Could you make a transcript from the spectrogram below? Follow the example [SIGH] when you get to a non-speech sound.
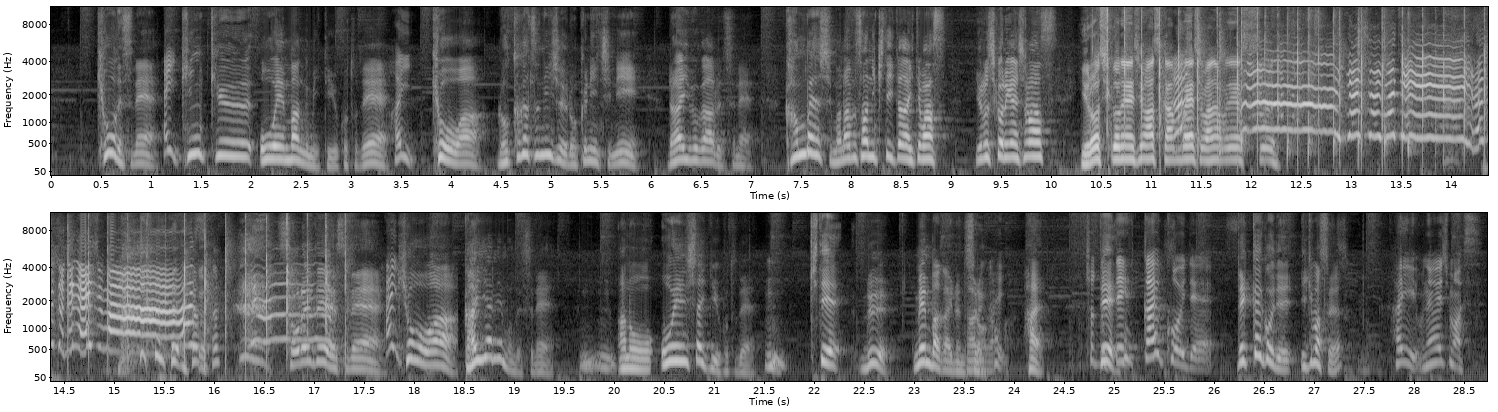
今日ですね、はい。緊急応援番組ということで、はい、今日は6月26日にライブがあるですね神林学さんに来ていただいてます。よろしくお願いします。よろしくお願いします。神林学です。[LAUGHS] よろしくお願いします。[LAUGHS] それでですね、今日は外野にもですねあの応援したいということで、うん。来てるメンバーがいるんですよ。誰が？はい。ちょっとででっかい声で、でっかい声でいきます？はい、お願いします。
